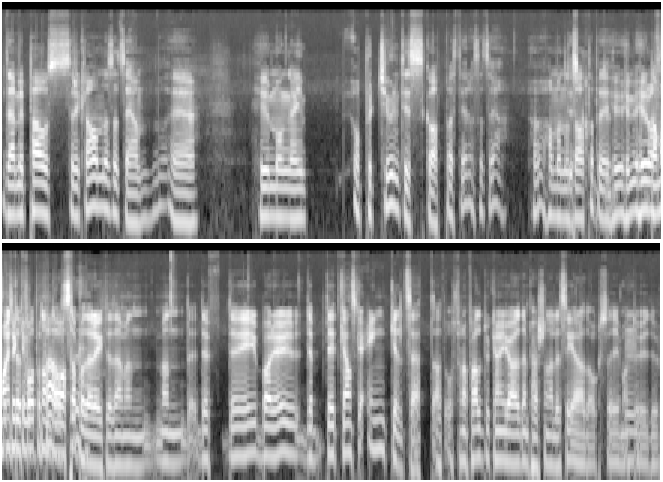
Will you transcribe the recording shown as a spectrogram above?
Det här med pausreklam då så att säga. Eh, hur många opportunities skapas det då så att säga? Har, har man någon data på det? Hur, hur, hur De ofta har inte fått någon paus? data på det riktigt men, men det, det, är ju, börjar ju, det, det är ett ganska enkelt sätt att, och framförallt du kan göra den personaliserad också i och med att Mm. du, du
